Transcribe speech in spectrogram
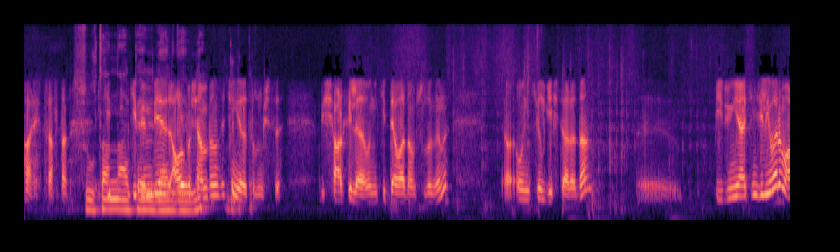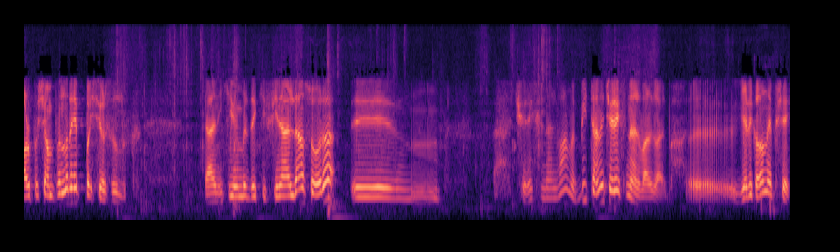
var etraftan. Sultanlar 2001 Avrupa Şampiyonası için yaratılmıştı. Şarkıyla 12 dev adam sloganı. 12 yıl geçti aradan. E, bir dünya ikinciliği var ama Avrupa şampiyonları hep başarısızlık. Yani 2001'deki finalden sonra e, çeyrek final var mı? Bir tane çeyrek final var galiba. E, geri kalan hep şey.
